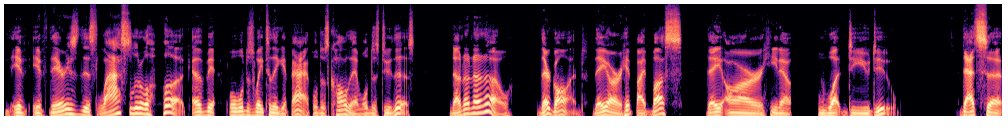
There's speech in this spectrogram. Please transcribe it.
if if there is this last little hook of well, we'll just wait till they get back. We'll just call them. We'll just do this. No, no, no, no. They're gone. They are hit by bus. They are, you know, what do you do? That's uh,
